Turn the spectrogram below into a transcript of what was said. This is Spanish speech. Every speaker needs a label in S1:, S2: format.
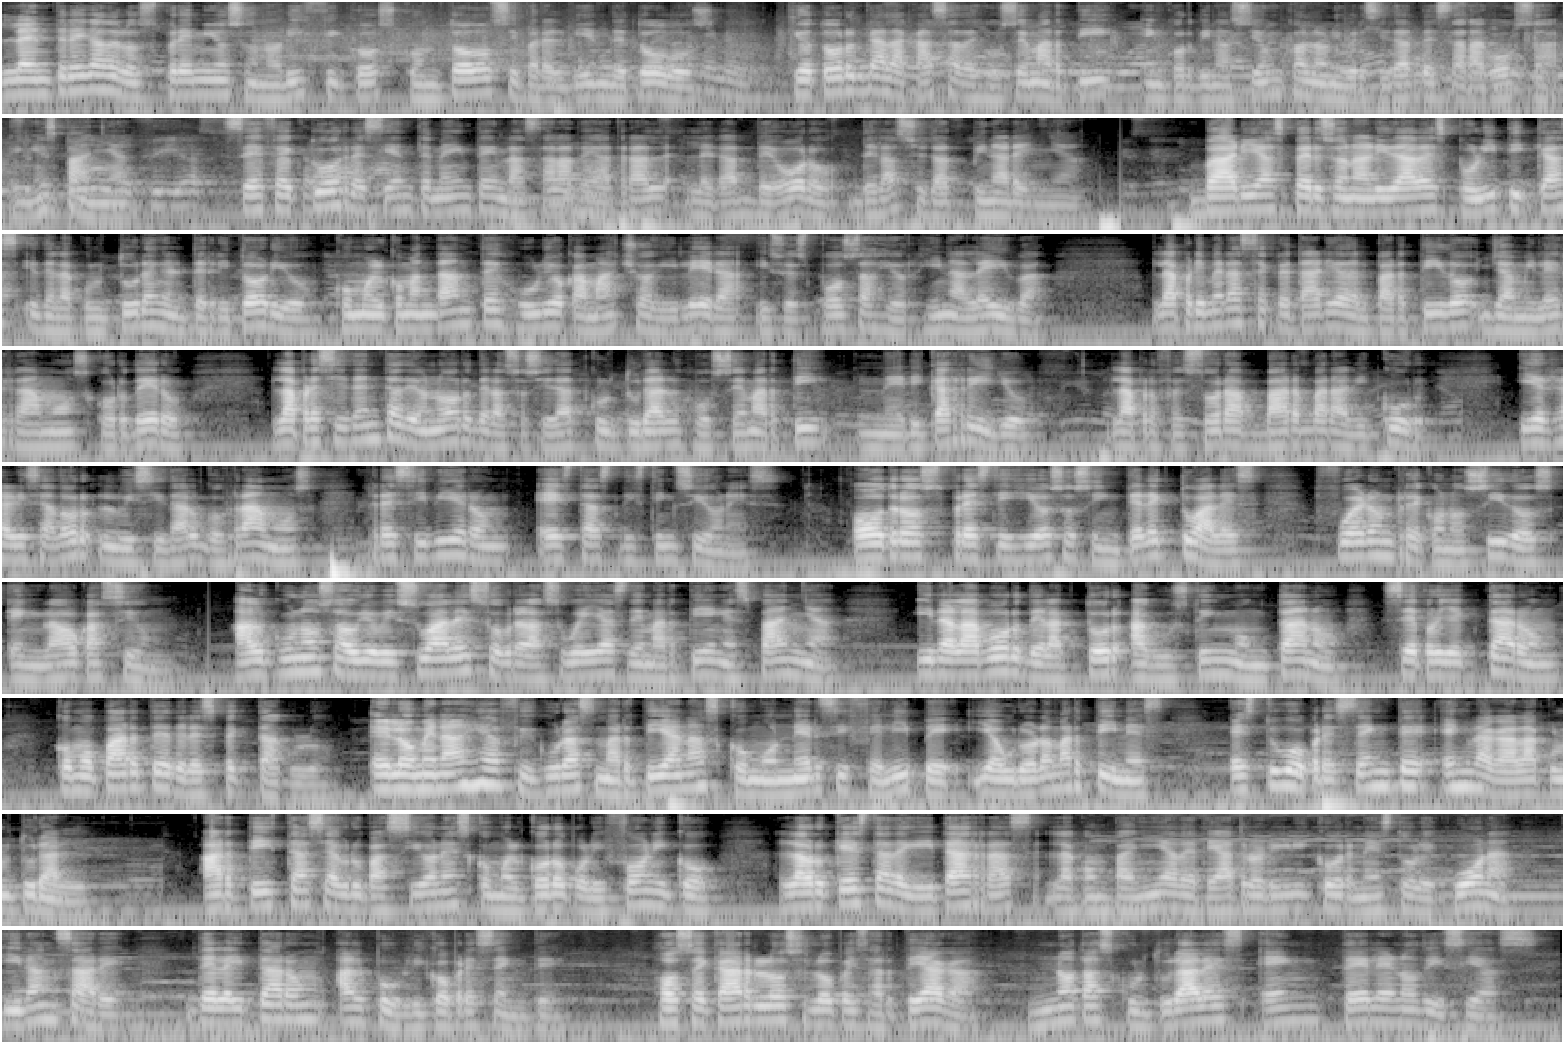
S1: La entrega de los premios honoríficos con todos y para el bien de todos, que otorga la Casa de José Martí en coordinación con la Universidad de Zaragoza, en España, se efectuó recientemente en la sala teatral La Edad de Oro de la ciudad pinareña. Varias personalidades políticas y de la cultura en el territorio, como el comandante Julio Camacho Aguilera y su esposa Georgina Leiva, la primera secretaria del partido Yamilés Ramos Cordero, la presidenta de honor de la Sociedad Cultural José Martí, Neri Carrillo, la profesora Bárbara Licur y el realizador Luis Hidalgo Ramos recibieron estas distinciones. Otros prestigiosos intelectuales fueron reconocidos en la ocasión. Algunos audiovisuales sobre las huellas de Martí en España y la labor del actor Agustín Montano se proyectaron como parte del espectáculo. El homenaje a figuras martianas como Nercy Felipe y Aurora Martínez estuvo presente en la gala cultural. Artistas y agrupaciones como el coro polifónico, la orquesta de guitarras, la compañía de teatro lírico Ernesto Lecuona y Danzare deleitaron al público presente. José Carlos López Arteaga, Notas Culturales en Telenoticias.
